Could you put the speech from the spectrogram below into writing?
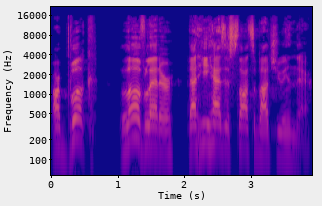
or book love letter that he has his thoughts about you in there.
